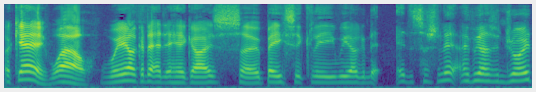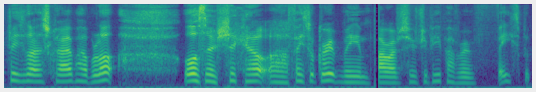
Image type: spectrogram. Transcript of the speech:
Okay, well, we are going to end it here, guys. So basically, we are going to end the session here. I hope you guys enjoyed. Please like, subscribe, help a lot. Also, check out our Facebook group. Me and CGP have our own Facebook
